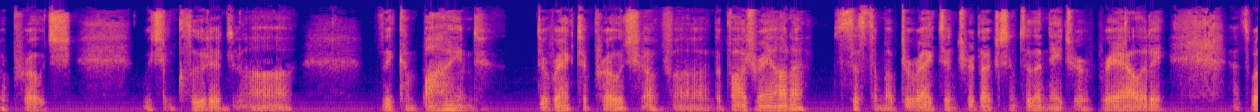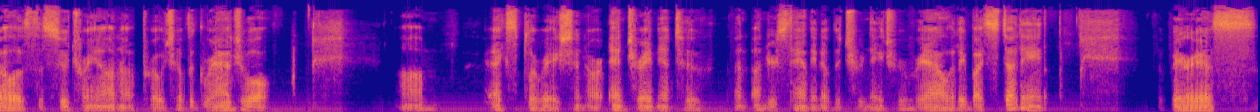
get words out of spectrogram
approach, which included uh, the combined direct approach of uh, the Vajrayana system of direct introduction to the nature of reality, as well as the Sutrayana approach of the gradual um, exploration or entering into an understanding of the true nature of reality by studying the various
